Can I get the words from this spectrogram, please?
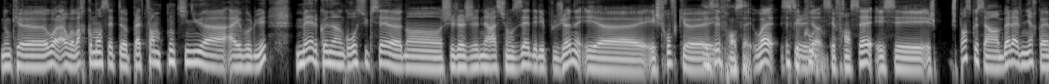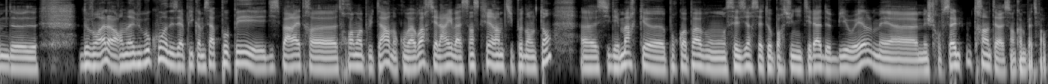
Donc euh, voilà, on va voir comment cette plateforme continue à, à évoluer, mais elle connaît un gros succès euh, dans, chez la génération Z et les plus jeunes, et, euh, et je trouve que Et c'est français. Ouais, c'est ce cool. C'est français et c'est. je, je pense que c'est un bel avenir quand même de, devant elle. Alors on a vu beaucoup hein, des applis comme ça popper et disparaître euh, trois mois plus tard. Donc on va voir si elle arrive à s'inscrire un petit peu dans le temps, euh, si des marques euh, pourquoi pas vont saisir cette opportunité-là de be real. Mais mais je trouve ça ultra intéressant comme plateforme.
